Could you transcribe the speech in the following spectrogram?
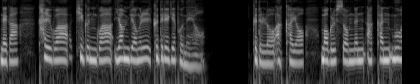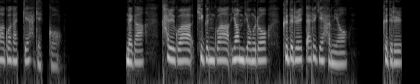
내가 칼과 기근과 연병을 그들에게 보내어 그들로 악하여 먹을 수 없는 악한 무화과 같게 하겠고 내가 칼과 기근과 연병으로 그들을 따르게 하며 그들을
